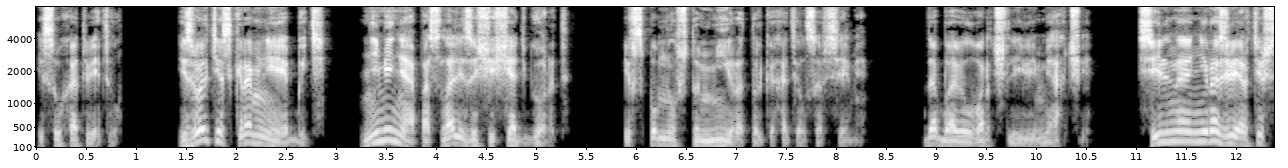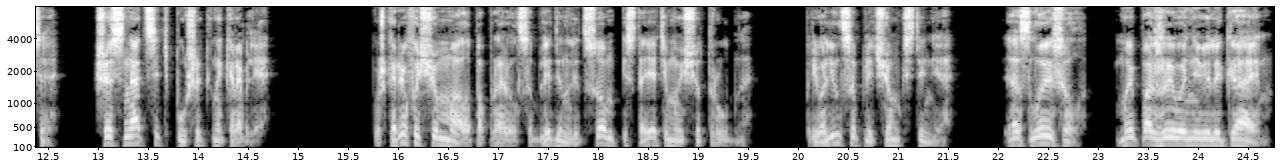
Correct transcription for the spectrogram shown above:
И сухо ответил. Извольте скромнее быть. Не меня послали защищать город. И вспомнил, что мира только хотел со всеми. Добавил ворчливее, мягче. Сильно не развертишься. Шестнадцать пушек на корабле. Пушкарев еще мало поправился, бледен лицом, и стоять ему еще трудно. Привалился плечом к стене. «Я слышал, мы поживо не великаем».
